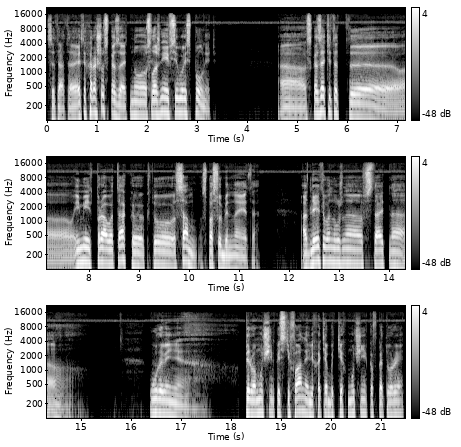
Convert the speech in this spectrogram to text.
цитата. Это хорошо сказать, но сложнее всего исполнить. А, сказать этот э, имеет право так, э, кто сам способен на это. А для этого нужно встать на уровень э, первомученика Стефана или хотя бы тех мучеников, которые,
